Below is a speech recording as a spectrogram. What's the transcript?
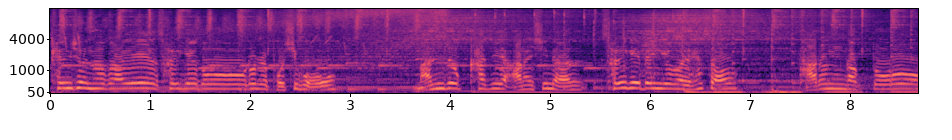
펜션 허가의 설계도를 보시고 만족하지 않으시면 설계 변경을 해서 다른 각도로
